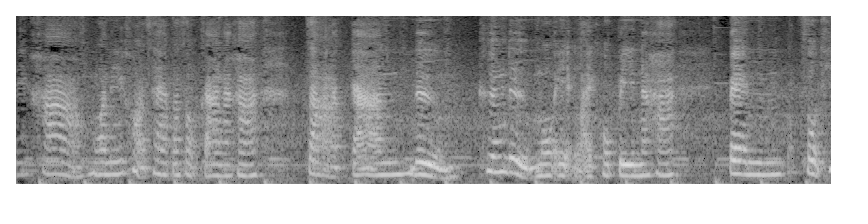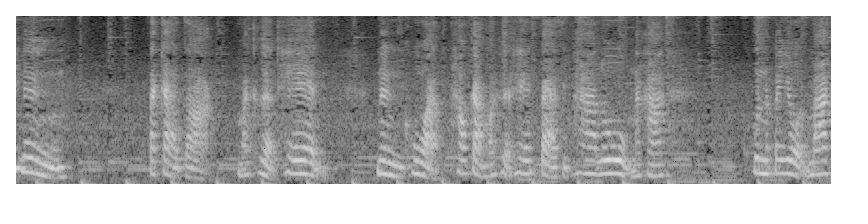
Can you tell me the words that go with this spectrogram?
สดีค่ะ วันนี้ขอแชร์ประสบการณ์นะคะ จากการดื่มเครื่องดื่มโมเอะไลโคปีนนะคะ เป็นสูตรที่หนึ่งสกัดจากมะเขือเทศ 1 ขวดเท่ากับมะเขือเทศ 85 ลูกนะคะ คุณประโยชน์มาก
